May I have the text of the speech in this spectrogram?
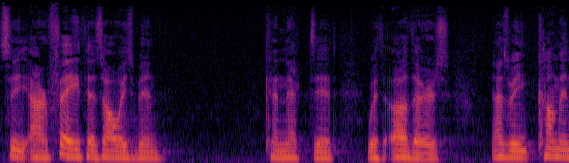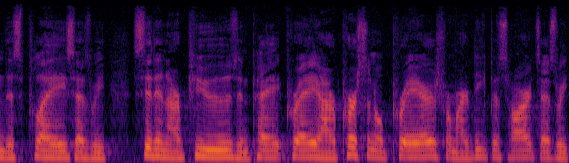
See, our faith has always been connected with others. As we come in this place, as we sit in our pews and pay, pray our personal prayers from our deepest hearts, as we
